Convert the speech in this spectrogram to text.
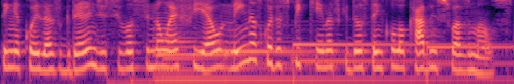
tenha coisas grandes se você não é fiel nem nas coisas pequenas que Deus tem colocado em suas mãos.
